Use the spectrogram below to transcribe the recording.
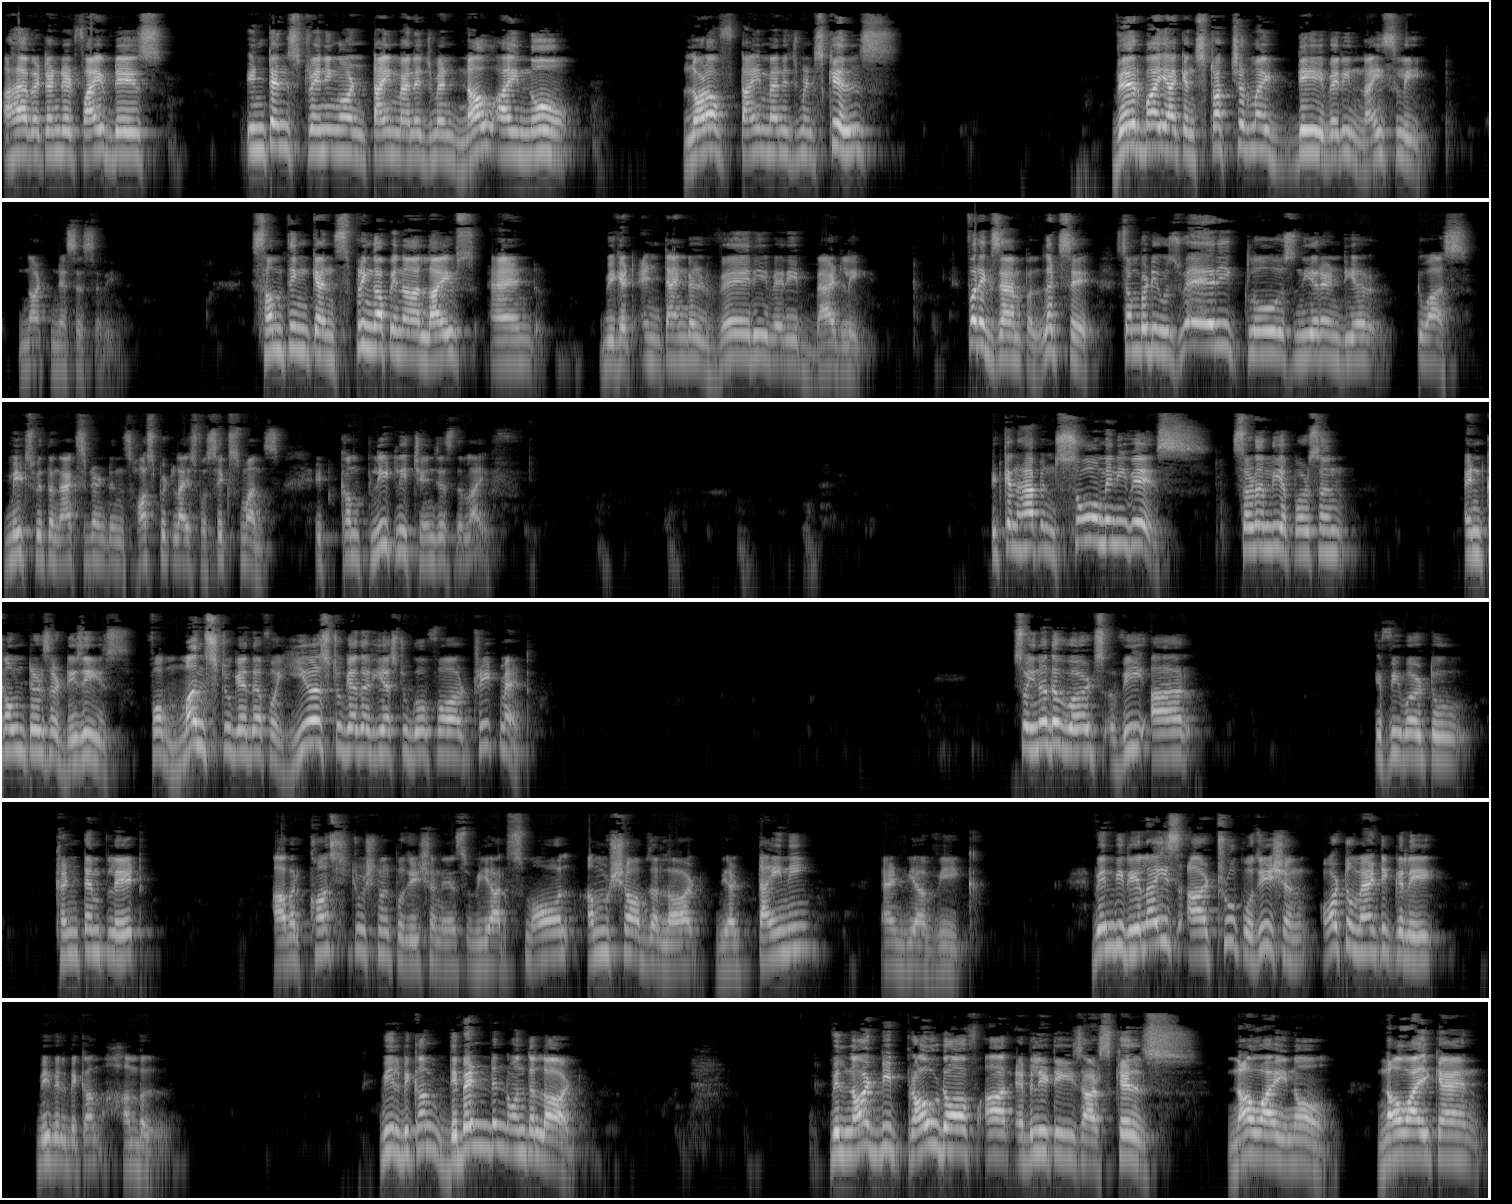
I have attended five days intense training on time management. Now I know a lot of time management skills whereby I can structure my day very nicely, not necessary. Something can spring up in our lives and we get entangled very, very badly. For example, let's say somebody who's very close, near and dear to us meets with an accident and is hospitalized for six months. It completely changes the life. It can happen so many ways. Suddenly, a person encounters a disease for months together, for years together, he has to go for treatment. So, in other words, we are, if we were to contemplate our constitutional position is we are small amsha of the Lord, we are tiny and we are weak. When we realize our true position, automatically we will become humble. We will become dependent on the Lord. We will not be proud of our abilities, our skills. Now I know. Now I can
